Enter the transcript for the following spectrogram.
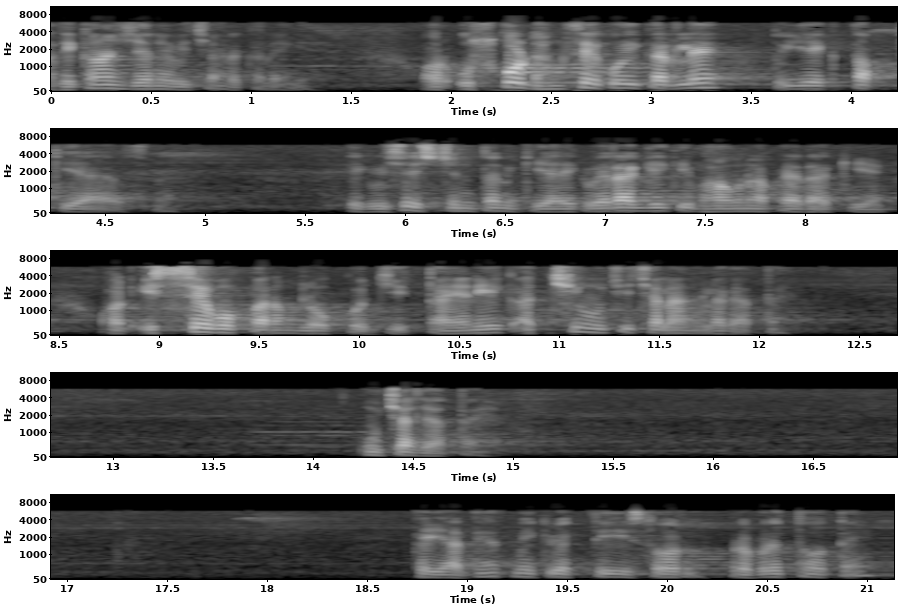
अधिकांश जने विचार करेंगे। और उसको ढंग से कोई कर ले तो ये एक तप किया है उसने। एक विशेष चिंतन किया, एक वैराग्य की भावना पैदा की है। और इससे वो परम लोग को जीतता है, यानी एक अच्छी ऊँची छलांग लगाता है। ऊँचा जाता है। कई आध्यात्मिक व्यक्ति इस ओर प्रवृत्त होते हैं,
